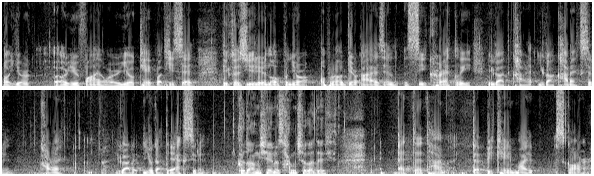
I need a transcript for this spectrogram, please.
oh you're, oh, you're fine or you're okay," but he said, "Because you didn't open your open up your eyes and see correctly, you got car you got car accident, car you got you got the accident." 그 당시에는 상처가 되지. At that time, that became my scar.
